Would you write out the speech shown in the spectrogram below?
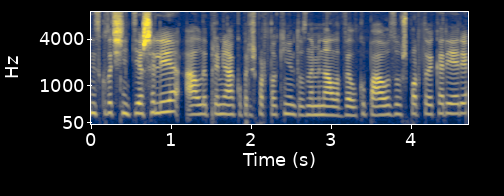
neskutočne tešili, ale pre mňa ako pre športovkyňu to znamenalo veľkú pauzu v športovej kariére.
